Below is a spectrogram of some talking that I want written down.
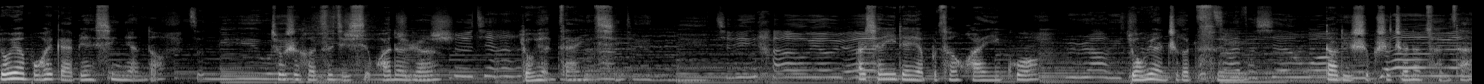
永远不会改变信念的，就是和自己喜欢的人永远在一起，而且一点也不曾怀疑过“永远”这个词语。到底是不是真的存在？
